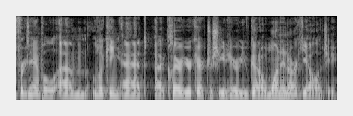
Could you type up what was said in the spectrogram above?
for example, um, looking at uh, Claire, your character sheet here, you've got a one in archaeology.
